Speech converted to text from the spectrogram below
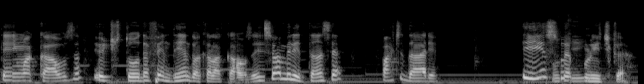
tenho uma causa, eu estou defendendo aquela causa. Isso é uma militância partidária. E isso é okay. é política.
